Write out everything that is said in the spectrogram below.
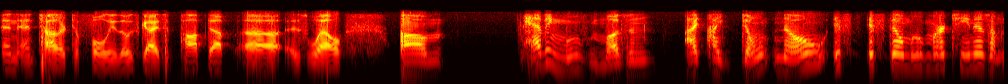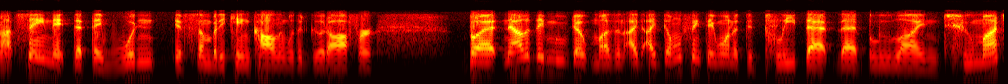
and, and Tyler Toffoli, those guys have popped up uh, as well. Um, having moved Muzzin, I, I don't know if if they'll move Martinez. I'm not saying that that they wouldn't if somebody came calling with a good offer. But now that they've moved out Muzzin, I, I don't think they want to deplete that that blue line too much.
